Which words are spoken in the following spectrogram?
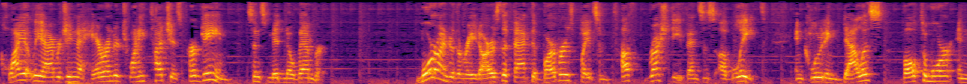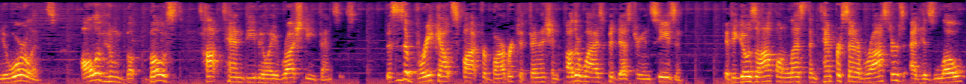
quietly averaging a hair under 20 touches per game since mid-November. More under the radar is the fact that Barber has played some tough rush defenses of late, including Dallas, Baltimore, and New Orleans, all of whom bo- boast top 10 DVOA rush defenses. This is a breakout spot for Barber to finish an otherwise pedestrian season. If he goes off on less than 10% of rosters at his low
